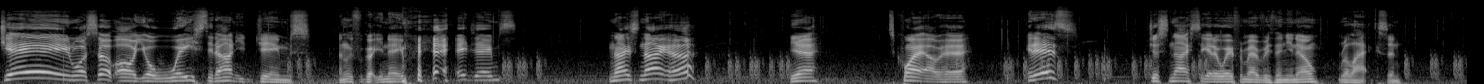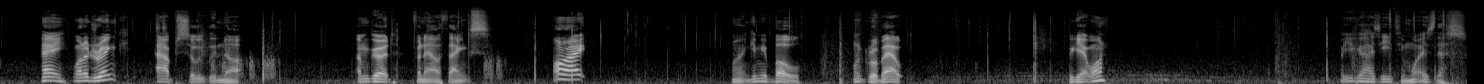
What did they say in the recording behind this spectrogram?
Jane, what's up? Oh, you're wasted, aren't you, James? I only forgot your name. hey, James. Nice night, huh? Yeah. It's quiet out here. It is. Just nice to get away from everything, you know? Relaxing. Hey, want a drink? Absolutely not. I'm good for now, thanks. Alright. Alright, give me a bowl. I want to grub out. We get one? What are you guys eating? What is this?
